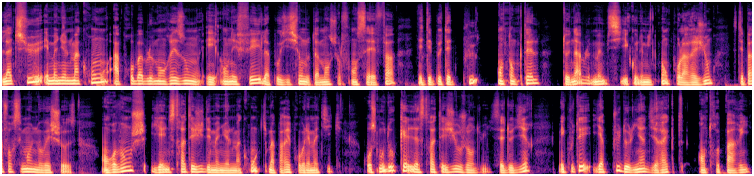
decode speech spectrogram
Là-dessus, Emmanuel Macron a probablement raison. Et en effet, la position, notamment sur le franc CFA, n'était peut-être plus en tant que telle tenable, même si économiquement, pour la région, ce n'était pas forcément une mauvaise chose. En revanche, il y a une stratégie d'Emmanuel Macron qui m'apparaît problématique. Grosso modo, quelle est la stratégie aujourd'hui? C'est de dire, écoutez, il n'y a plus de lien direct entre Paris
